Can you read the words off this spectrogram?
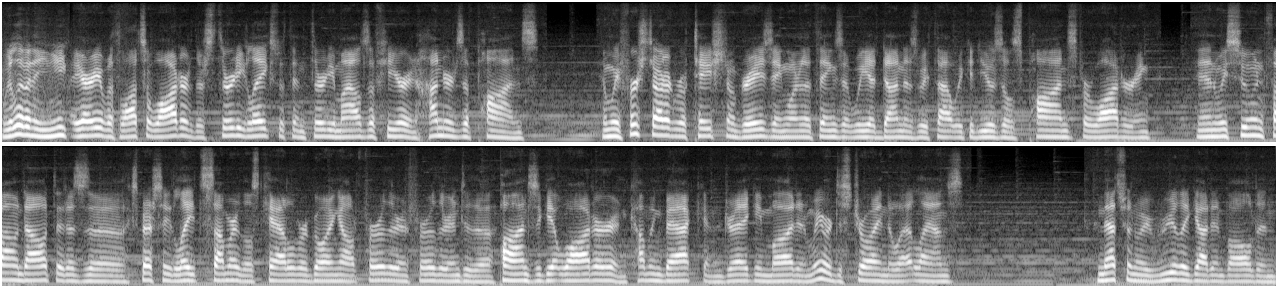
We live in a unique area with lots of water. There's 30 lakes within 30 miles of here and hundreds of ponds. When we first started rotational grazing, one of the things that we had done is we thought we could use those ponds for watering. And we soon found out that as uh, especially late summer, those cattle were going out further and further into the ponds to get water and coming back and dragging mud, and we were destroying the wetlands. And that's when we really got involved in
